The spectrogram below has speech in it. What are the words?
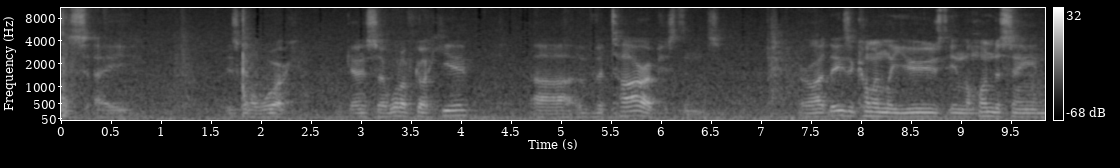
is a is going to work. Okay, so what I've got here are Vitara pistons. Alright, these are commonly used in the Honda scene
